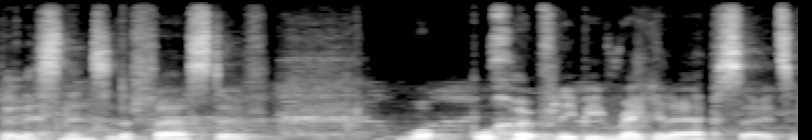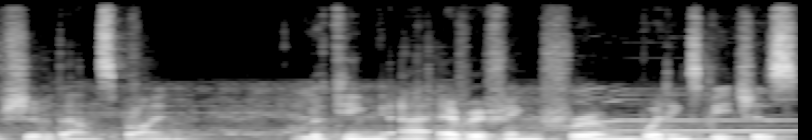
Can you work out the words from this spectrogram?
For listening to the first of what will hopefully be regular episodes of Shiver Down Spine, looking at everything from wedding speeches,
